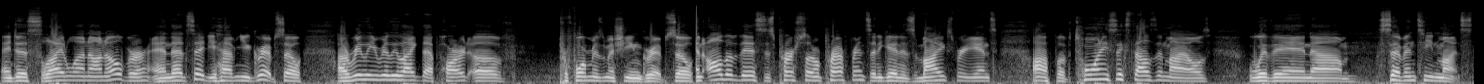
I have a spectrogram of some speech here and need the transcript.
and just slide one on over and that's it. You have new grip. So i really really like that part of performance machine grip. So and all of this is personal preference and again it's my experience off of 26,000 miles within um, 17 months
